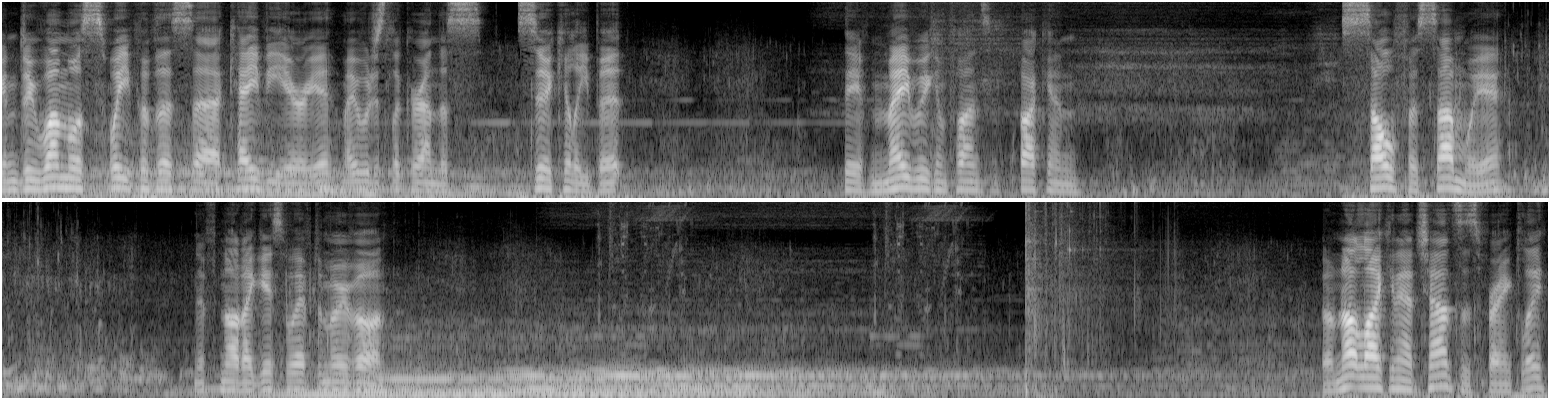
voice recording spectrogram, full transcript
We're gonna do one more sweep of this uh, cavey area. Maybe we'll just look around this circular bit. See if maybe we can find some fucking sulfur somewhere. And if not, I guess we'll have to move on. But I'm not liking our chances, frankly.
